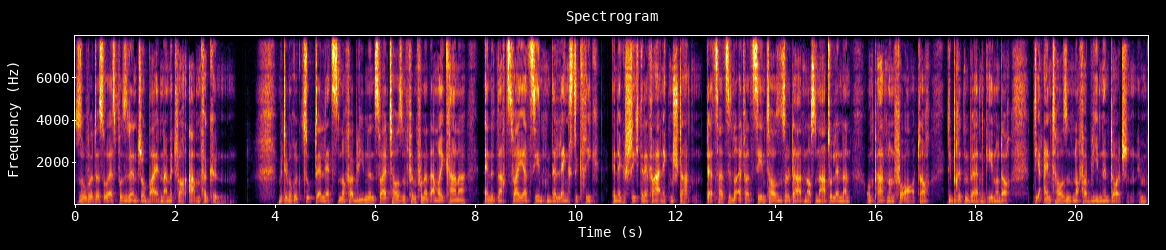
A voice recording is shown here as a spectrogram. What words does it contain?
So wird es US-Präsident Joe Biden am Mittwochabend verkünden. Mit dem Rückzug der letzten noch verbliebenen 2500 Amerikaner endet nach zwei Jahrzehnten der längste Krieg in der Geschichte der Vereinigten Staaten. Derzeit sind noch etwa 10.000 Soldaten aus NATO-Ländern und Partnern vor Ort. Auch die Briten werden gehen und auch die 1.000 noch verbliebenen Deutschen. Im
